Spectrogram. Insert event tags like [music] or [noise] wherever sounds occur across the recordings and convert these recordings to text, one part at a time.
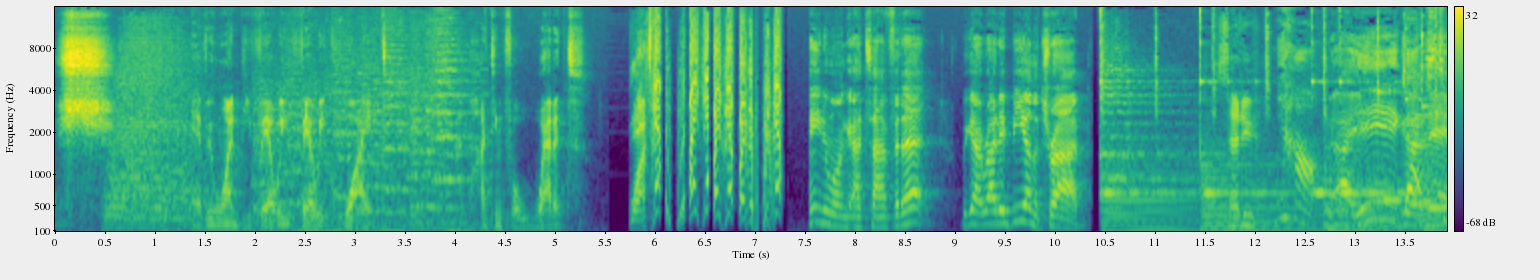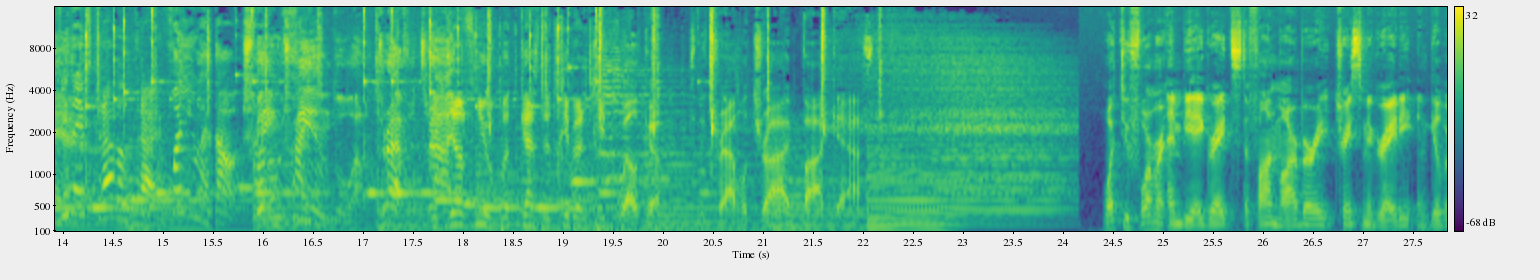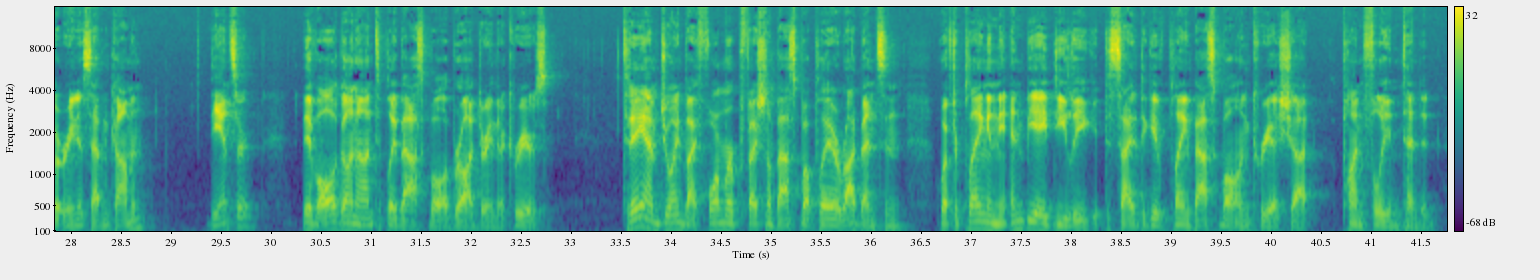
Shh. Everyone be very, very quiet. I'm hunting for rabbits. What? Ain't no one got time for that. We got Roddy B on the tribe. Salut. 你好， Aí, galera! Vida Travel Tribe. 欢迎来到 Travel Tribe。 Bem-vindo ao Travel Tribe! Bienvenue au podcast de Tribble Trip. Welcome to the Travel Tribe Podcast. What do former NBA greats Stephon Marbury, Tracy McGrady, and Gilbert Arenas have in common? The answer? They have all gone on to play basketball abroad during their careers. Today I'm joined by former professional basketball player Rod Benson, who after playing in the NBA D League decided to give playing basketball in Korea a shot, pun fully intended.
